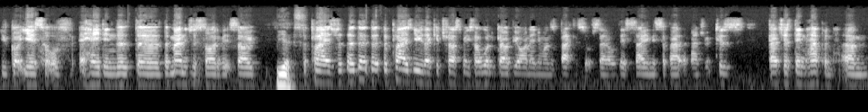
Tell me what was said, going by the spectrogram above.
you've got your sort of head in the, the, the manager side of it. So Yes. the players the, the, the, the players knew they could trust me, so I wouldn't go behind anyone's back and sort of say, "Oh, they're saying this about the management," because that just didn't happen um,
